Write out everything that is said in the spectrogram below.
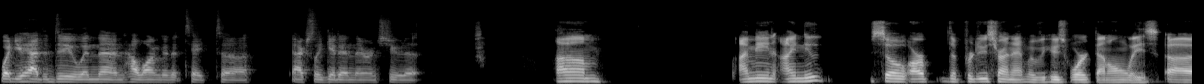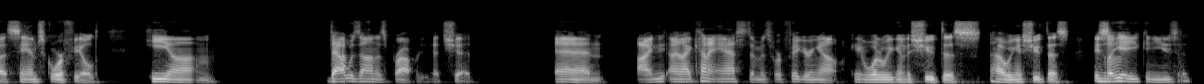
what you had to do, and then how long did it take to actually get in there and shoot it? Um, I mean, I knew so our the producer on that movie who's worked on all these, uh, Sam Scorefield, he um that was on his property, that shed. And I and I kind of asked him as we're figuring out, okay, what are we going to shoot this? How are we going to shoot this? He's like, yeah, you can use it.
